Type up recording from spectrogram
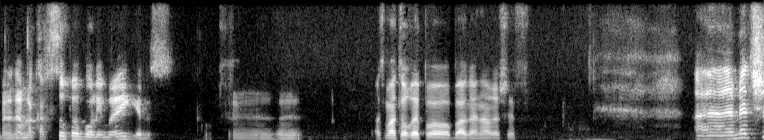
בן אדם לקח סופרבול עם האיגלס. אז מה אתה רואה פה בהגנה רשף? האמת ש...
